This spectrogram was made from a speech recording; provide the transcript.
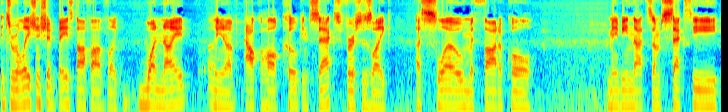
it's a relationship based off of like one night uh, you know of alcohol coke and sex versus like a slow methodical maybe not some sexy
